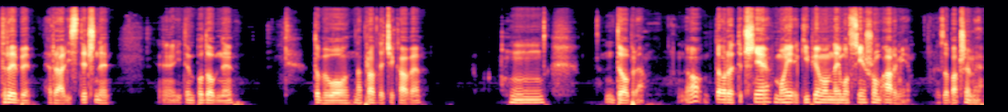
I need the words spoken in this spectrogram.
tryby realistyczny i tym podobny. To było naprawdę ciekawe. Hmm, dobra. No, teoretycznie w mojej ekipie mam najmocniejszą armię. Zobaczymy.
